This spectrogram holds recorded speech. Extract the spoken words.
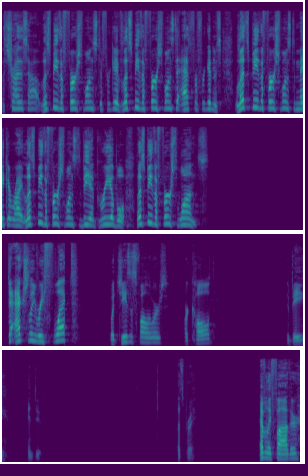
Let's try this out. Let's be the first ones to forgive. Let's be the first ones to ask for forgiveness. Let's be the first ones to make it right. Let's be the first ones to be agreeable. Let's be the first ones to actually reflect what Jesus followers are called to be and do. Let's pray. Heavenly Father,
